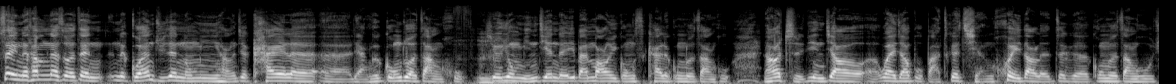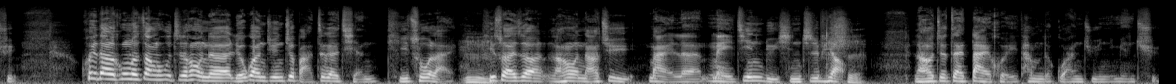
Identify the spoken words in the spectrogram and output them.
所以呢，他们那时候在那国安局在农民银行就开了呃两个工作账户，就用民间的一般贸易公司开了工作账户，然后指定叫呃外交部把这个钱汇到了这个工作账户去。汇到了工作账户之后呢，刘冠军就把这个钱提出来，提出来之后，然后拿去买了美金旅行支票，是，然后就再带回他们的国安局里面去，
